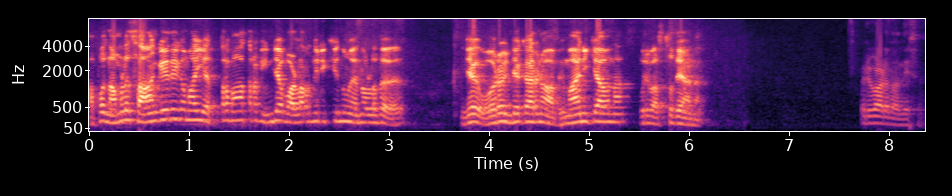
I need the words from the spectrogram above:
അപ്പോൾ നമ്മൾ സാങ്കേതികമായി എത്രമാത്രം ഇന്ത്യ വളർന്നിരിക്കുന്നു എന്നുള്ളത് ഇന്ത്യ ഓരോ ഇന്ത്യക്കാരനും അഭിമാനിക്കാവുന്ന ഒരു വസ്തുതയാണ്. ഒരുപാട് നന്ദി സർ.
